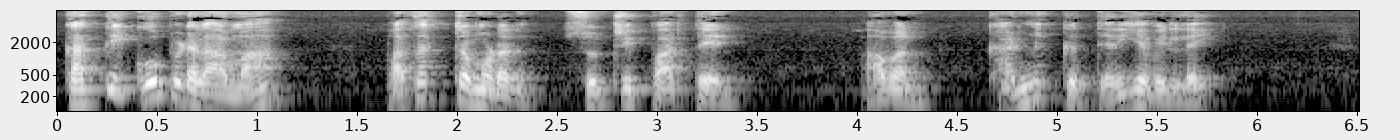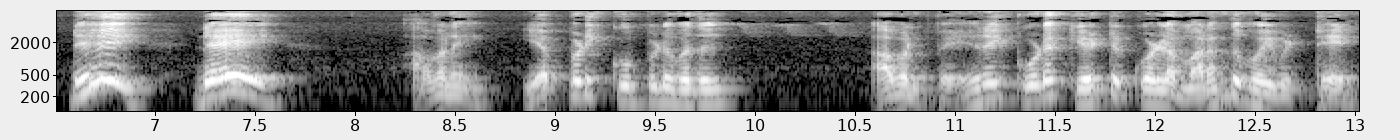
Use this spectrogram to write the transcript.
கத்தி கூப்பிடலாமா? பதற்றமுடன் சுற்றி பார்த்தேன். அவன் கண்ணுக்கு தெரியவில்லை. டேய் டேய் அவனை எப்படி கூப்பிடுவது? அவன் பெயரை கூட கேட்டுக்கொள்ள மறந்து போய்விட்டேன்.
